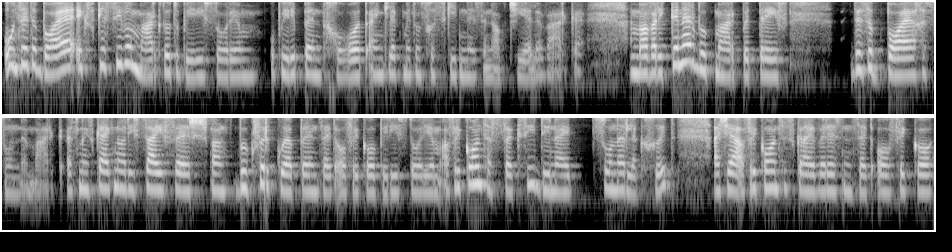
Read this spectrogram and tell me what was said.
Ons het 'n baie eksklusiewe mark tot op hierdie stadium op hierdie punt gehad eintlik met ons geskiedenis en aktuelle werke. Maar wat die kinderboekmark betref, dis 'n baie gesonde mark. As mens kyk na die syfers van boekverkope in Suid-Afrika op hierdie stadium, Afrikaanse fiksie doen hy sonderlik goed. As jy 'n Afrikaanse skrywer is in Suid-Afrika,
